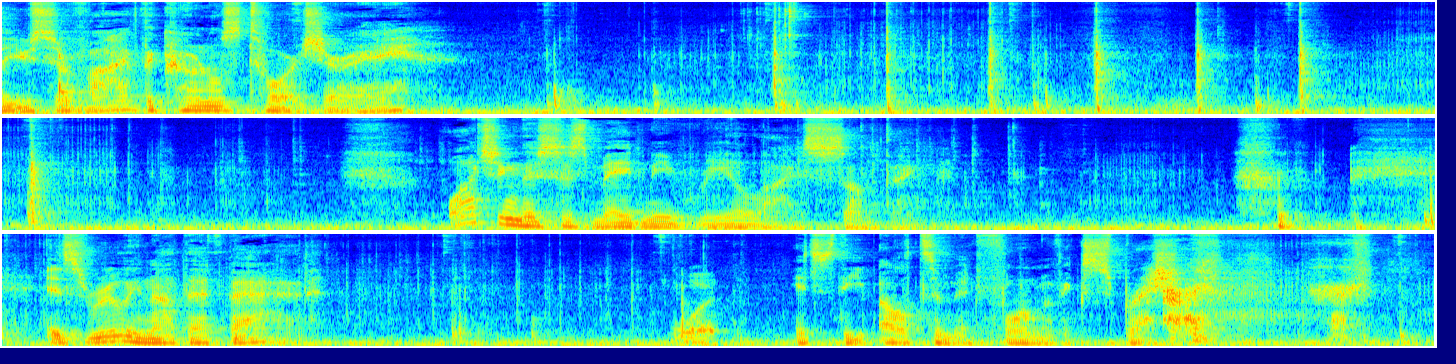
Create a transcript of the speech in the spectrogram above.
So you survived the Colonel's torture, eh? Watching this has made me realize something. it's really not that bad. What? It's the ultimate form of expression.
